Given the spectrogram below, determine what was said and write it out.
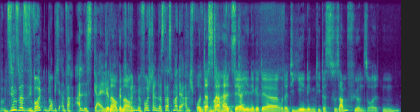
Beziehungsweise sie wollten, glaube ich, einfach alles geil Genau, machen. genau. Ich könnte mir vorstellen, dass das mal der Anspruch und war. dass Wir da halt geil. derjenige, der oder diejenigen, die das zusammenführen sollten,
